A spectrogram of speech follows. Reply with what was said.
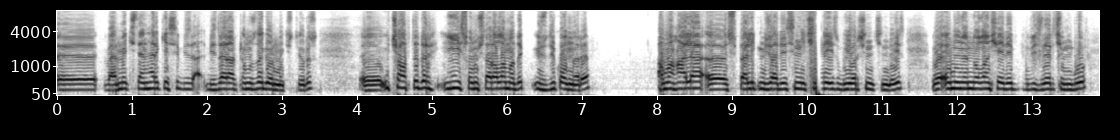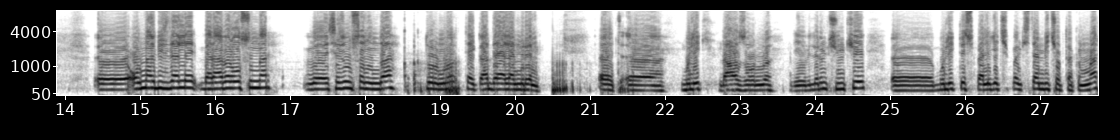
e, vermek isteyen herkesi biz bizler arkamızda görmek istiyoruz. 3 haftadır iyi sonuçlar alamadık, üzdük onları. Ama hala e, Süper Lig mücadelesinin içindeyiz, bu yarışın içindeyiz ve en önemli olan şey de bizler için bu. E, onlar bizlerle beraber olsunlar ve sezon sonunda durumu tekrar değerlendirelim. Evet, e, bu lig daha zorlu diyebilirim çünkü e, bu ligde Süper Lig'e çıkmak isteyen birçok takım var.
